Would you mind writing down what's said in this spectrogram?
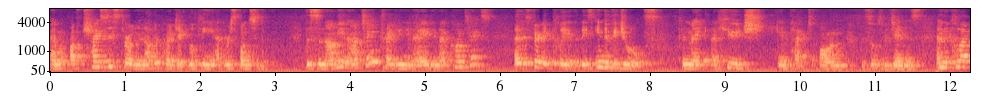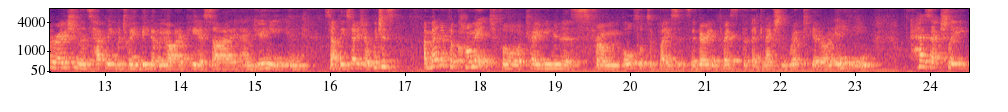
and I've traced this through on another project looking at the response to the, the tsunami in Aceh, trade union aid in that context, and it's very clear that these individuals can make a huge impact on the sorts of agendas. And the collaboration that's happening between BWI, PSI, and UNI in Southeast Asia, which is a matter for comment for trade unionists from all sorts of places. They're very impressed that they can actually work together on anything, has actually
